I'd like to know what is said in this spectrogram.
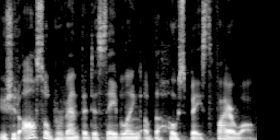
you should also prevent the disabling of the host-based firewall.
